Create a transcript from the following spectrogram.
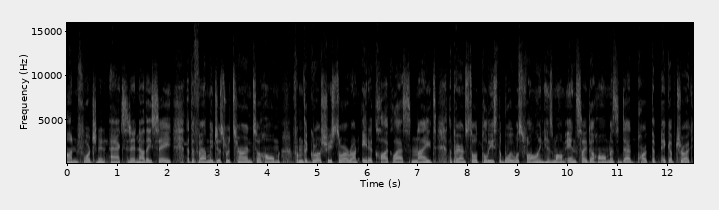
unfortunate accident. Now, they say that the family just returned to home from the grocery store around 8 o'clock last night. The parents told police the boy was following his mom inside the home as the dad parked the pickup truck.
